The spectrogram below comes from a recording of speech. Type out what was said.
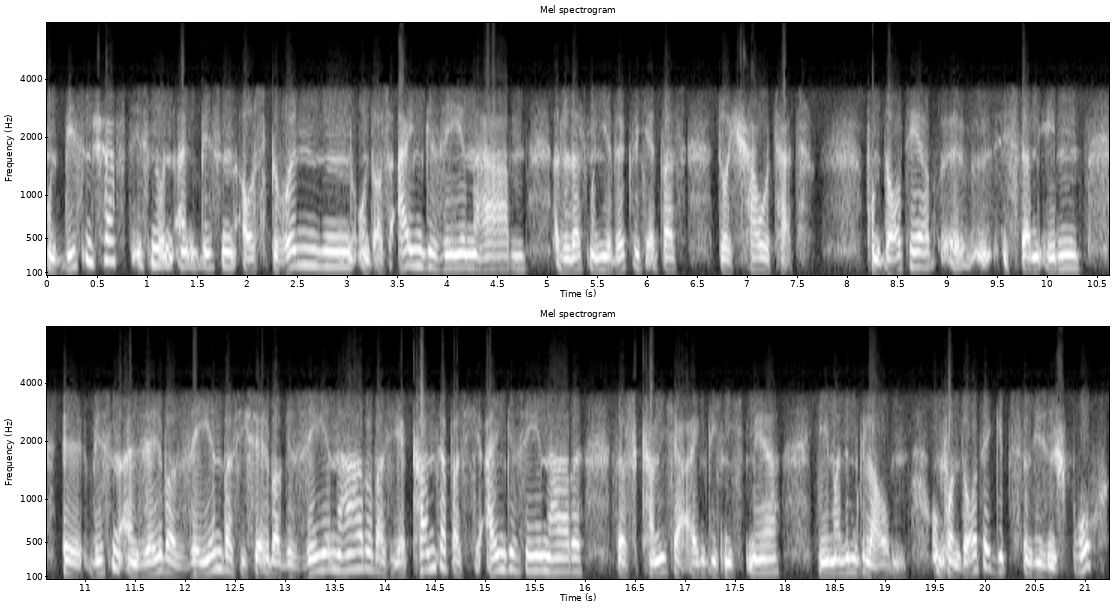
Und Wissenschaft ist nun ein Wissen aus Gründen und aus Eingesehen haben, also dass man hier wirklich etwas durchschaut hat. Von dort her äh, ist dann eben äh, Wissen ein selber Sehen, was ich selber gesehen habe, was ich erkannt habe, was ich eingesehen habe, das kann ich ja eigentlich nicht mehr jemandem glauben. Und von dort her gibt es dann diesen Spruch,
